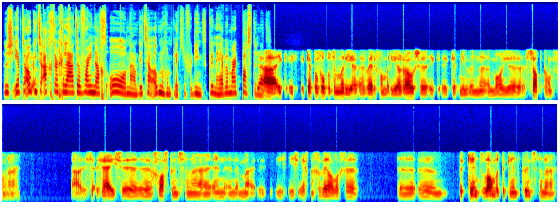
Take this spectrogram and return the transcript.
Dus je hebt er ook Ja. iets achtergelaten waarvan je dacht, oh, nou, dit zou ook nog een plekje verdiend kunnen hebben, maar het past er niet. Ja, ik, ik, ik heb bijvoorbeeld een Maria, een werk van Maria Rozen. Ik, ik heb nu een, een mooie sapkant van haar. Nou, zij is eh, glaskunstenaar en, en, maar is, is echt een geweldige, eh, eh, bekend, landelijk bekend kunstenaar.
